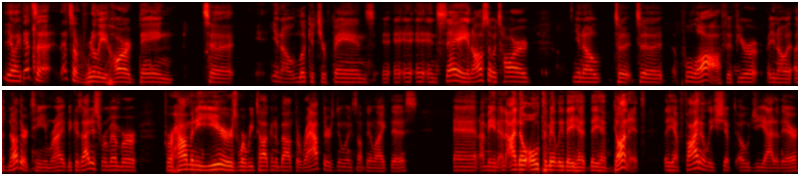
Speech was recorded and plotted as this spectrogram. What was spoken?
Yeah, like that's a that's a really hard thing to you know look at your fans and, and, and say, and also it's hard, you know, to to pull off if you're you know another team, right? Because I just remember for how many years were we talking about the Raptors doing something like this, and I mean, and I know ultimately they had they have done it. They have finally shipped OG out of there.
